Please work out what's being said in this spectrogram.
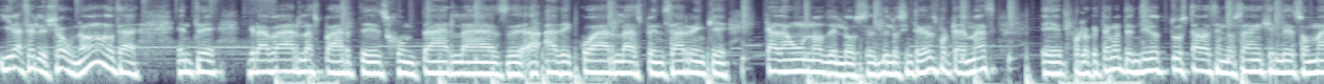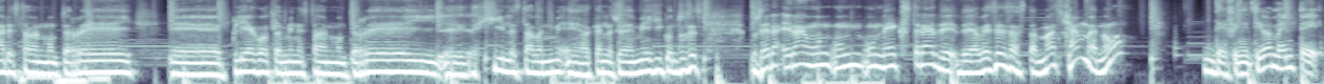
ir a hacer el show, ¿no? O sea, entre grabar las partes, juntarlas, eh, adecuarlas, pensar en que cada uno de los, de los integrantes, porque además, eh, por lo que tengo entendido, tú estabas en Los Ángeles, Omar estaba en Monterrey, eh, Pliego también estaba en Monterrey, Gil estaba acá en la Ciudad de México. Entonces, pues era, era un, un extra de a veces hasta más chamba, ¿no? Definitivamente,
